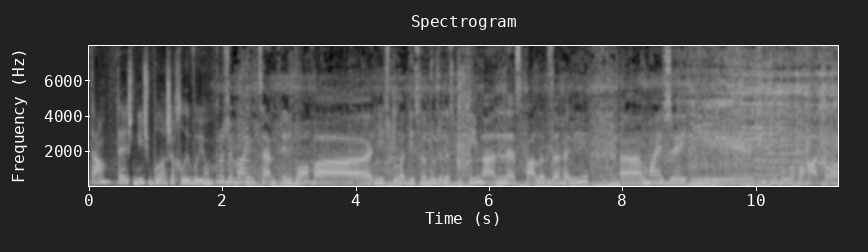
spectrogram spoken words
Там теж ніч була жахливою. Проживаю в центрі Львова. Ніч була дійсно дуже неспокійна, не спали взагалі е, майже і чутно було багато.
